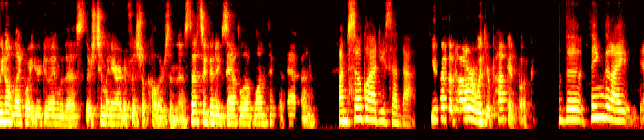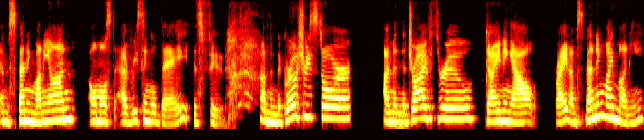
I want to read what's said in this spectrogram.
we don't like what you're doing with this. There's too many artificial colors in this. That's a good example of one thing that happened. I'm so glad you said that. You have the power with your pocketbook. The thing that I am spending money on almost every single day is food. I'm in the grocery store. I'm in the drive through, dining out, right? I'm spending my money.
